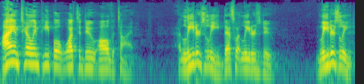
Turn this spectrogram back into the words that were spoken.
I am telling people what to do all the time. Leaders lead. That's what leaders do. Leaders lead.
